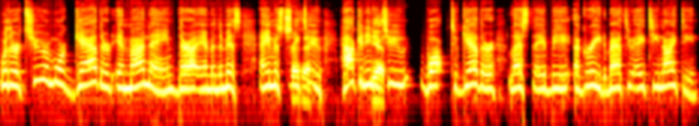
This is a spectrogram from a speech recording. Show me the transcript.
where there are two or more gathered in my name, there I am in the midst. Amos 3 2. How can any yes. two walk together lest they be agreed? Matthew 18 19.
